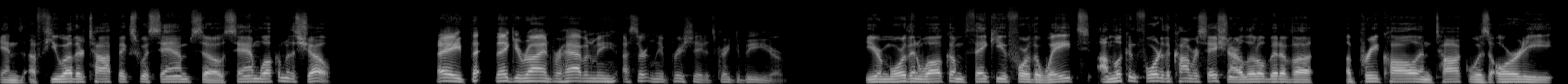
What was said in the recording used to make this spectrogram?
and a few other topics with Sam. So Sam, welcome to the show. Hey, th- thank you, Ryan, for having me. I certainly appreciate it. It's great to be here. You're more than welcome. Thank you for the wait. I'm looking forward to the conversation. Our little bit of a, a pre call and talk was already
